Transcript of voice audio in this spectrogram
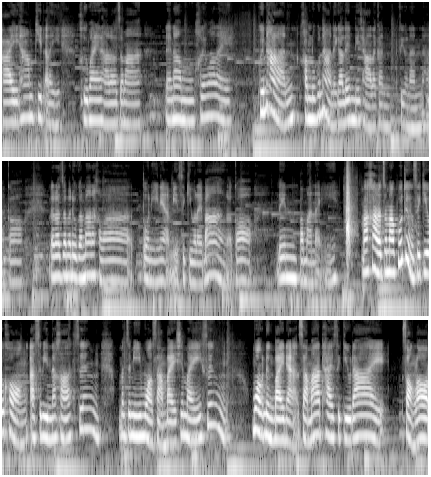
ทายห้ามผิดอะไรอย่างงี้คือไม่นะคะเราจะมาแนะนำเขาเรียกว่าอะไรพื้นฐานความรู้พื้นฐานในการเล่นนิชาละกันฟิลนั้นนะคะก็แล้วเราจะมาดูกันบ้างนะคะว่าตัวนี้เนี่ยมีสกิลอะไรบ้าง แล้วก็เล่นประมาณไหน มาค่ะเราจะมาพูดถึงสกิลของอัศวินนะคะ ซึ่งมันจะมีหมวก 3 ใบใช่ไหม ซึ่งหมวก 1 ใบเนี่ยสามารถทายสกิลได้ 2 รอบ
